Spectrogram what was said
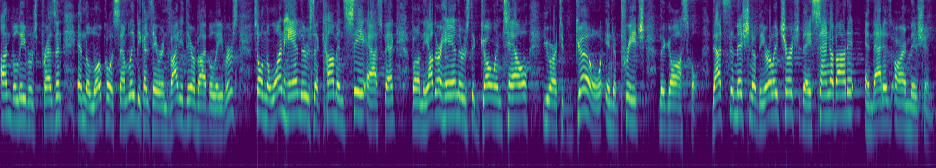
unbelievers present in the local assembly because they were invited there by believers. So, on the one hand, there's the come and see aspect, but on the other hand, hand, there's the go and tell. You are to go and to preach the gospel. That's the mission of the early church. They sang about it, and that is our mission.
